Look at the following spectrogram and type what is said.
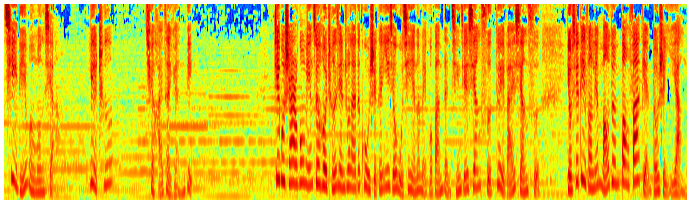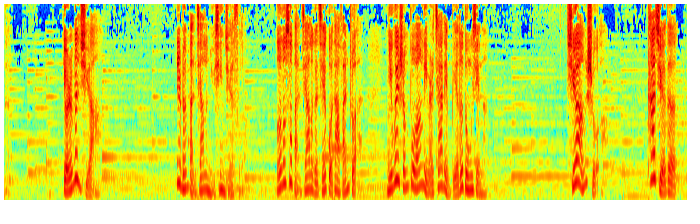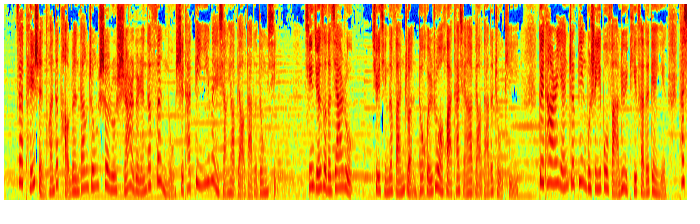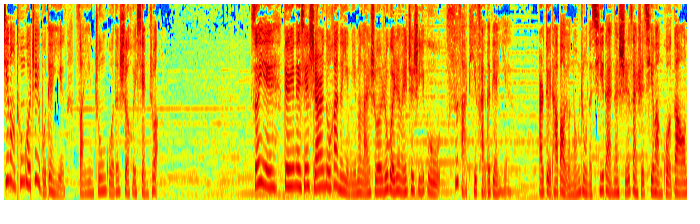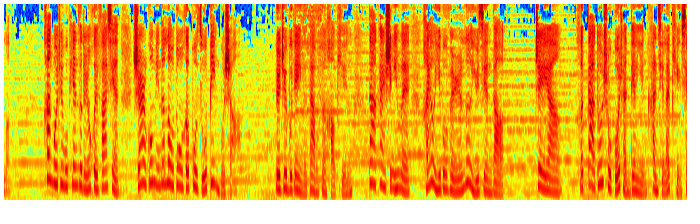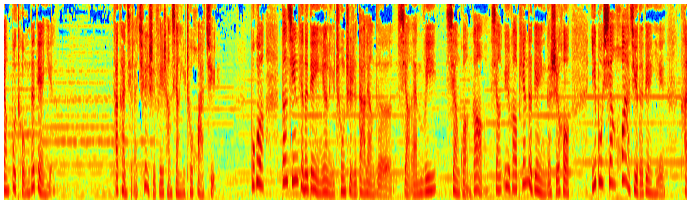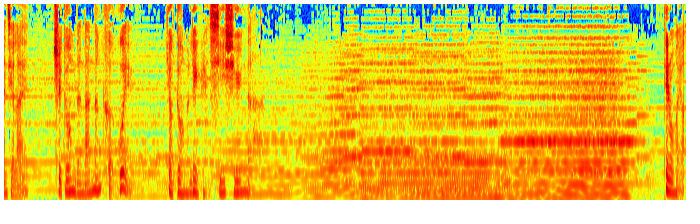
汽笛嗡嗡响，列车却还在原地。这部《十二公民》最后呈现出来的故事跟一九五七年的美国版本情节相似，对白相似，有些地方连矛盾爆发点都是一样的。有人问徐昂：“日本版加了女性角色，俄罗斯版加了个结果大反转，你为什么不往里面加点别的东西呢？”徐昂说：“他觉得，在陪审团的讨论当中摄入十二个人的愤怒是他第一位想要表达的东西，新角色的加入。”剧情的反转都会弱化他想要表达的主题。对他而言，这并不是一部法律题材的电影。他希望通过这部电影反映中国的社会现状。所以，对于那些时而怒汉的影迷们来说，如果认为这是一部司法题材的电影，而对他抱有浓重的期待，那实在是期望过高了。看过这部片子的人会发现，《十二公民》的漏洞和不足并不少。对这部电影的大部分好评，大概是因为还有一部分人乐于见到这样和大多数国产电影看起来品相不同的电影。它看起来确实非常像一出话剧。不过，当今天的电影院里充斥着大量的像 MV、像广告、像预告片的电影的时候，一部像话剧的电影看起来是多么的难能可贵，有多么令人唏嘘呢？听众朋友，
